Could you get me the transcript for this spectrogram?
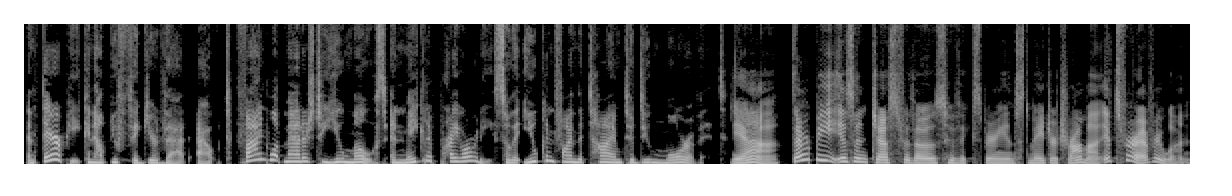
And therapy can help you figure that out. Find what matters to you most and make it a priority so that you can find the time to do more of it. Yeah. Therapy isn't just for those who've experienced major trauma, it's for everyone.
